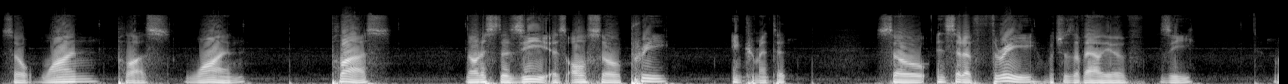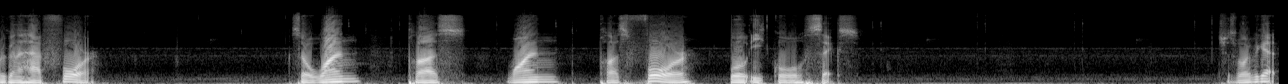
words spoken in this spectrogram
So 1 plus 1 plus, notice the z is also pre-incremented, so instead of 3, which is the value of z, we're going to have 4. So 1 plus 1 plus 4 will equal 6. Which is what we get.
